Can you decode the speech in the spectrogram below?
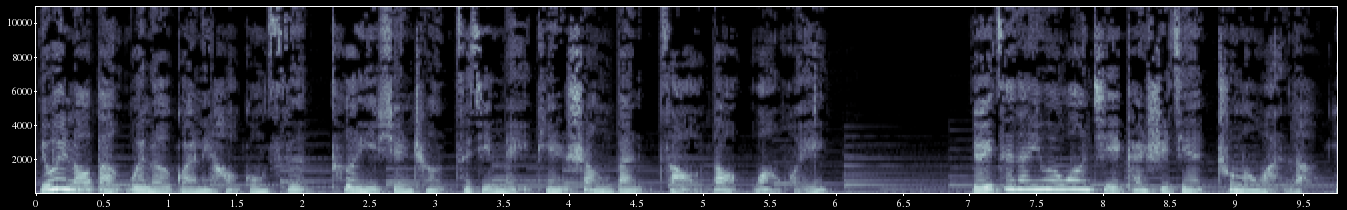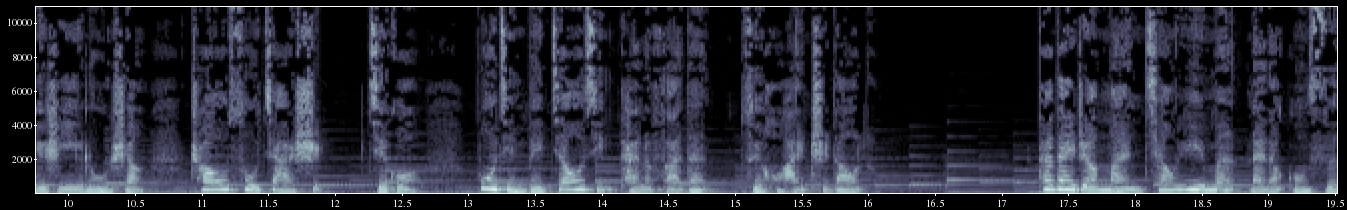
一位老板为了管理好公司，特意宣称自己每天上班早到晚回。有一次，他因为忘记看时间出门晚了，于是一路上超速驾驶，结果不仅被交警开了罚单，最后还迟到了。他带着满腔郁闷来到公司，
